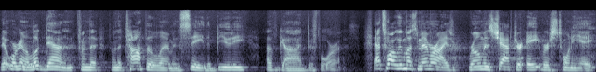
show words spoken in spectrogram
that we're going to look down from the, from the top of the loom and see the beauty of God before us. That's why we must memorize Romans chapter 8, verse 28.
